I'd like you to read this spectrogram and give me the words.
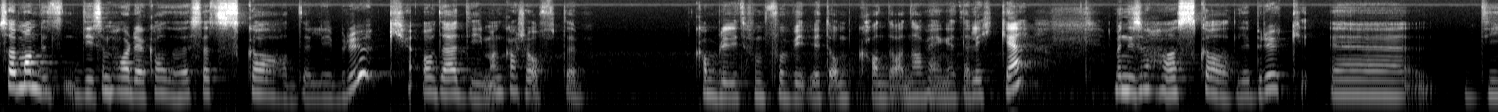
Så har man de, de som har det å kalles et skadelig bruk, og det er de man kanskje ofte kan bli litt sånn forvirret om kan det være en avhengighet eller ikke. Men de som har skadelig bruk, eh, de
